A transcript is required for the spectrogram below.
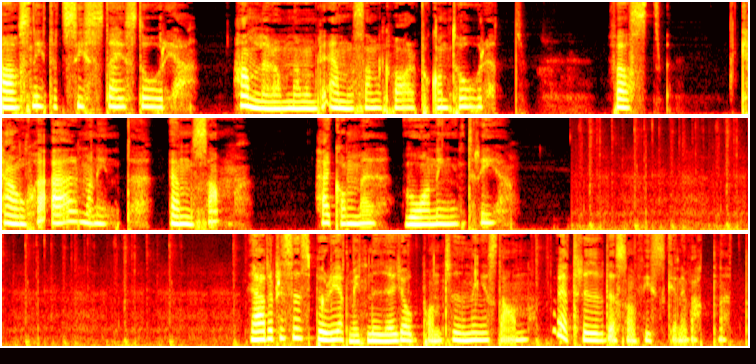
Avsnittets sista historia handlar om när man blir ensam kvar på kontoret. Fast kanske är man inte ensam. Här kommer våning tre. Jag hade precis börjat mitt nya jobb på en tidning i stan och jag trivdes som fisken i vattnet.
